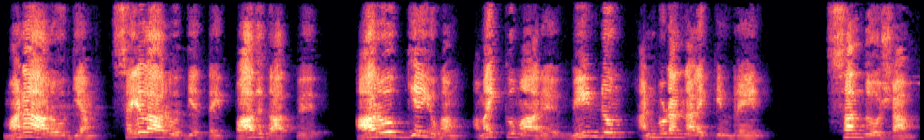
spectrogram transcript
மன ஆரோக்கியம் செயல் ஆரோக்கியத்தை பாதுகாத்து ஆரோக்கிய யுகம் அமைக்குமாறு மீண்டும் அன்புடன் அழைக்கின்றேன். சந்தோஷம்.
